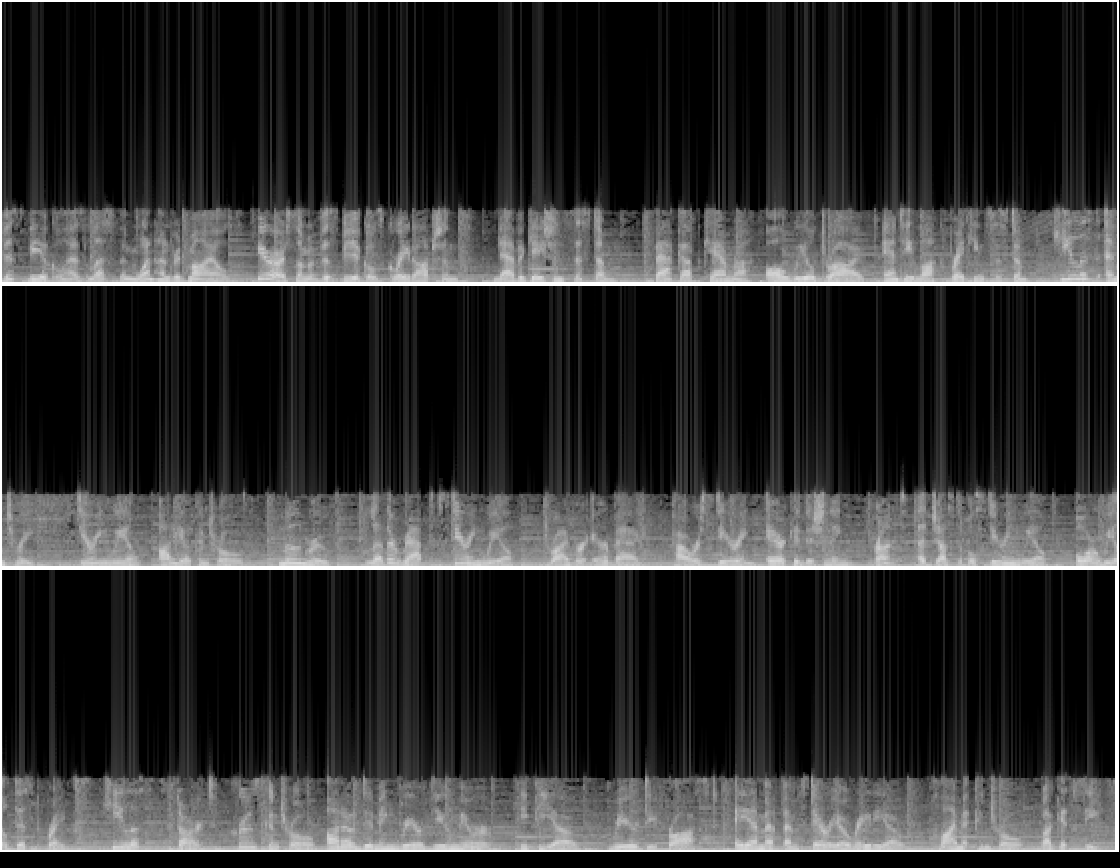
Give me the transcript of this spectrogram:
This vehicle has less than 100 miles. Here are some of this vehicle's great options. Navigation system, backup camera, all-wheel drive, anti-lock braking system, keyless entry, steering wheel, audio controls, moonroof, leather-wrapped steering wheel, driver airbag, power steering, air conditioning, front, adjustable steering wheel, four-wheel disc brakes, keyless start, cruise control, auto-dimming rear view mirror, PPO, rear defrost, AM FM stereo radio, climate control, bucket seats.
